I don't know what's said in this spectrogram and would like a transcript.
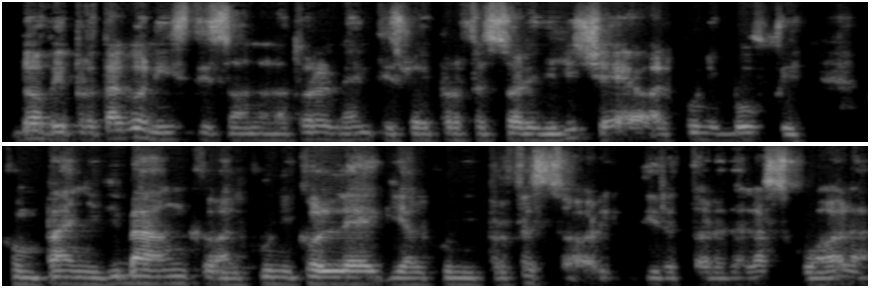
dove i protagonisti sono naturalmente i suoi professori di liceo, alcuni buffi compagni di banco, alcuni colleghi, alcuni professori, il direttore della scuola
